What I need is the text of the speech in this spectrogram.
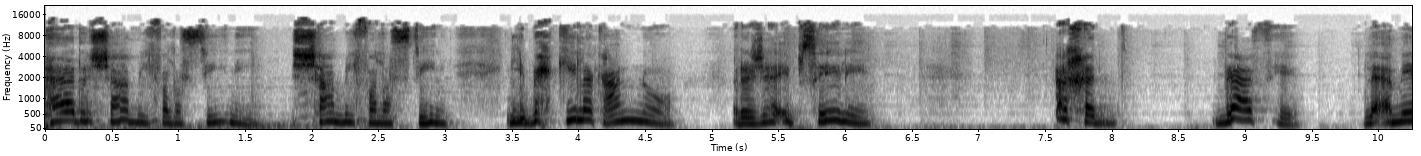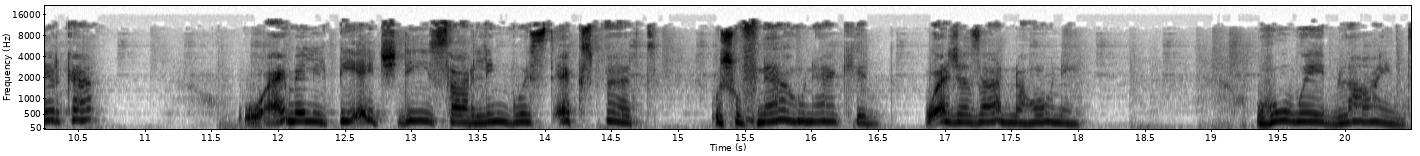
هذا الشعب الفلسطيني الشعب الفلسطيني اللي بحكي لك عنه رجاء بسيلي أخذ بعثة لأمريكا وعمل ال PhD صار linguist expert وشفناه هناك وأجا زارنا هون. وهو blind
